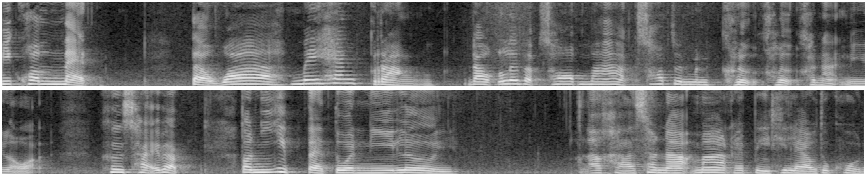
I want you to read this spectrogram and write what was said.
มีความแมตต์แต่ว่าไม่แห้งกรังเราก็เลยแบบชอบมาก ชอบจนมันเคลอะเคลอะขนาดนี้แล้วอะคือใช้แบบตอนนี้หยิบแต่ตัวนี้เลยนะคะชนะมากในปีที่แล้วทุกคน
